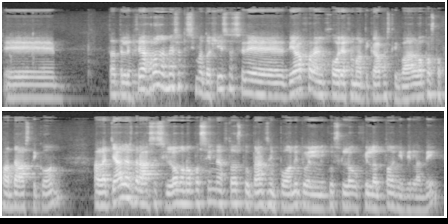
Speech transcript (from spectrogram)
Ε, τα τελευταία χρόνια μέσω της συμμετοχής σας σε διάφορα εγχώρια θεματικά φεστιβάλ, όπως το Φαντάστικον, αλλά και άλλες δράσεις συλλόγων, όπως είναι αυτός του Prancing Pony, του Ελληνικού Συλλόγου Φιλοτόνι δηλαδή,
